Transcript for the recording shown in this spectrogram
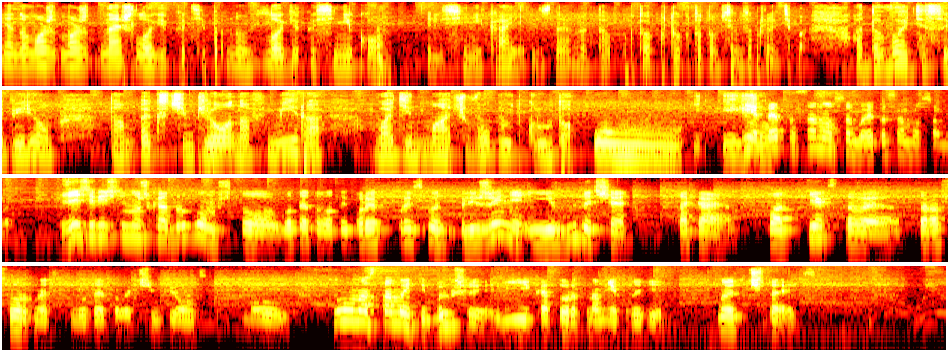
Не, ну может, может, знаешь, логика типа, ну, логика синяков или синяка, я не знаю, как там, кто, кто, кто там всем заправляет, типа, а давайте соберем там экс-чемпионов мира, в один матч, во будет круто. У и, и Нет, еще... это само собой, это само собой. Здесь речь немножко о другом, что вот это вот и происходит сближение и выдача такая подтекстовая второсортность вот этого чемпионства. Ну, ну, у нас там эти бывшие, и которых нам некуда деть. Ну, это читается.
